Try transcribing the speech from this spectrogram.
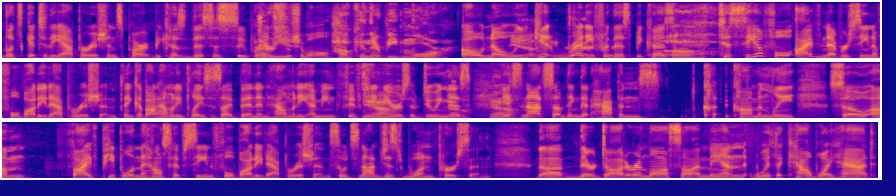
let's get to the apparitions part because this is super There's- unusual. How can there be more? Oh no! Yeah, Get ready for this because Oh. to see a full, I've never seen a full-bodied apparition. Think about how many places I've been and how many. I mean, fifteen Yeah. years of doing this. Yeah. It's not something that happens c- commonly. So, um, five people in the house have seen full-bodied apparitions. So it's not just one person. Uh, their daughter-in-law saw a man with a cowboy hat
